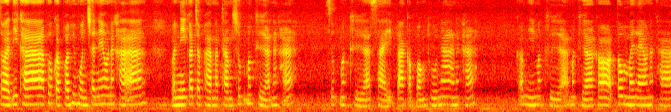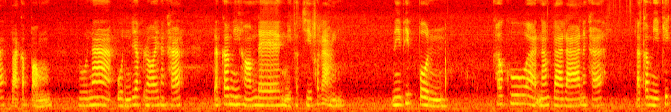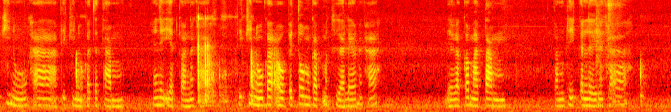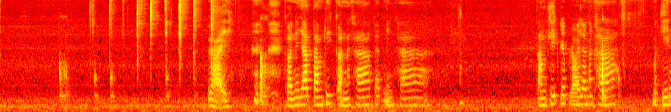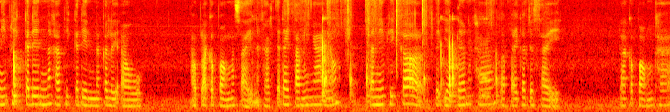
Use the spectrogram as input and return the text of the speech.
สวัสดีค่ะพบกับพรพิมลชาแนลนะคะ วันนี้ก็จะพามาทำซุปมะเขือนะคะ ซุปมะเขือใส่ปลากระป๋องทูน่านะคะ ก็มีมะเขือมะเขือก็ต้มไว้แล้วนะคะ ปลากระป๋องทูน่าอุ่นเรียบร้อยนะคะ แล้วก็มีหอมแดง มีผักชีฝรั่ง มีพริกป่นข้าวคั่วน้ำปลาร้านะคะ แล้วก็มีพริกขี้หนูค่ะ พริกขี้หนูก็จะตำ ให้ละเอียดก่อนนะคะพริกขี้หนูก็เอาไปต้มกับมะเขือแล้วนะคะ เดี๋ยวเราก็มาตำตำพริกกันเลยนะคะหลายขออนุญาตตำพริกก่อนนะคะ แป๊บหนึ่งค่ะตำพริกเรียบร้อยแล้วนะคะ เมื่อกี้นี้พริกกระเด็นนะคะพริกกระเด็นแล้วก็เลยเอา เอาปลากระป๋องมาใส่นะคะ จะได้ตำง่ายๆเนาะ ตอนนี้พริกก็ละเอียดแล้วนะคะ ต่อไปก็จะใส่ปลากระป๋องค่ะ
